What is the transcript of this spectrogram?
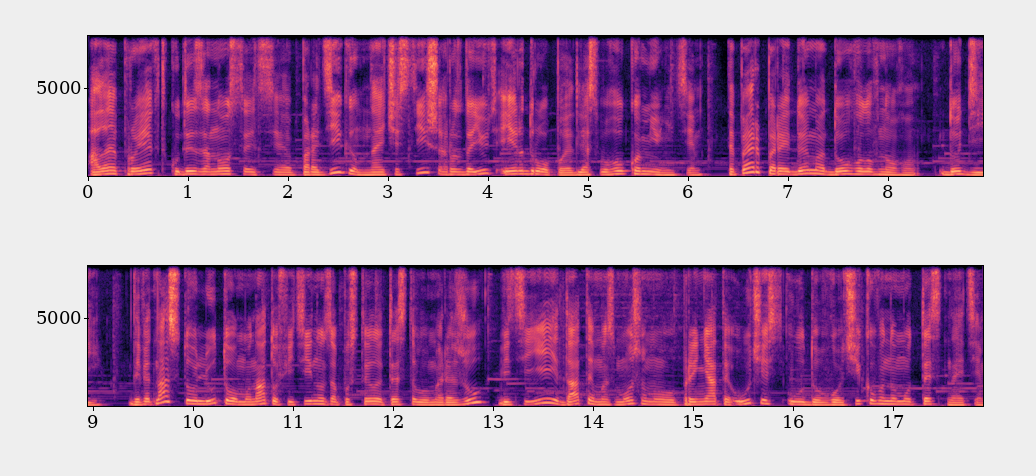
але проєкт, куди заносить Paradigm, найчастіше роздають airdropи для свого ком'юніті. Тепер перейдемо до головного до дій. 19 лютого Monad офіційно запустили тестову мережу. Від цієї дати ми зможемо прийняти участь у довгоочікуваному тестнеті.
